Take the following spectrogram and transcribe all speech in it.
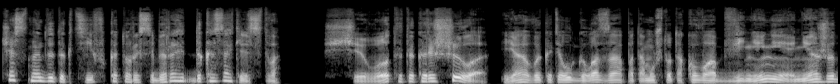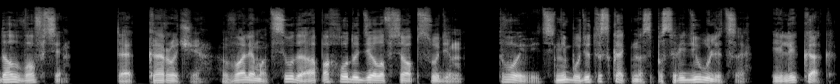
частный детектив, который собирает доказательства». «С чего ты так решила?» Я выкатил глаза, потому что такого обвинения не ожидал вовсе. «Так, короче, валим отсюда, а по ходу дела все обсудим. Твой ведь не будет искать нас посреди улицы. Или как?»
